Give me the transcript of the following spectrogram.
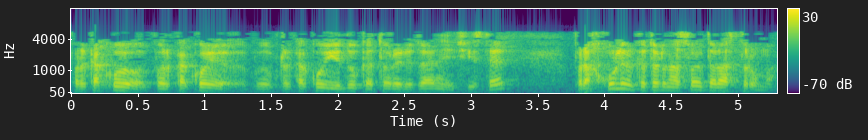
Про какую, про, какой, про какую еду, которая ритуально нечистая? Про хулин, который на соль это раз трума.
